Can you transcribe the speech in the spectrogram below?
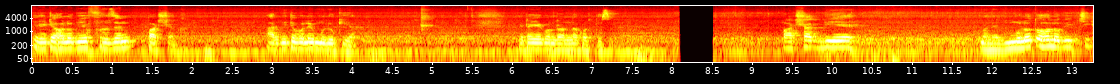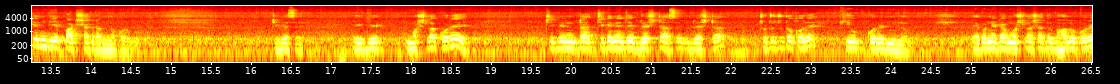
এইটা হলো গিয়ে ফ্রোজেন পাট শাক। আরবিতে বলে মুলুকিয়া। এটাই এখন রান্না করতেছে। পাট শাক দিয়ে মানে মূলত হলো কি চিকেন দিয়ে পাট শাক রান্না করব। ঠিক আছে? এই যে মশলা করে চিকেনটা, চিকেনের যে ব্রেস্টটা আছে, ব্রেস্টটা ছোট ছোট করে কিউব করে নিলাম। এখন এটা মশলার সাথে ভালো করে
